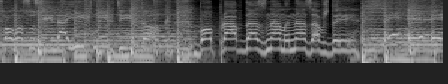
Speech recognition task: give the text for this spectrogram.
свого сусіда, їхніх діток, бо правда з нами назавжди. Е-е-е. І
